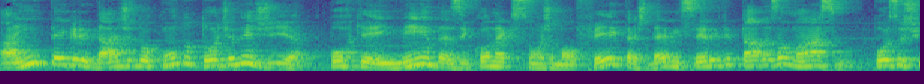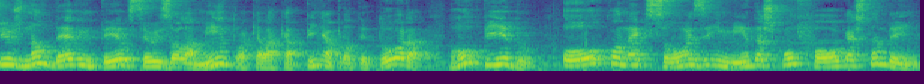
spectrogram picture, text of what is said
a integridade do condutor de energia, porque emendas e conexões mal feitas devem ser evitadas ao máximo, pois os fios não devem ter o seu isolamento, aquela capinha protetora, rompido, ou conexões e emendas com folgas também.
